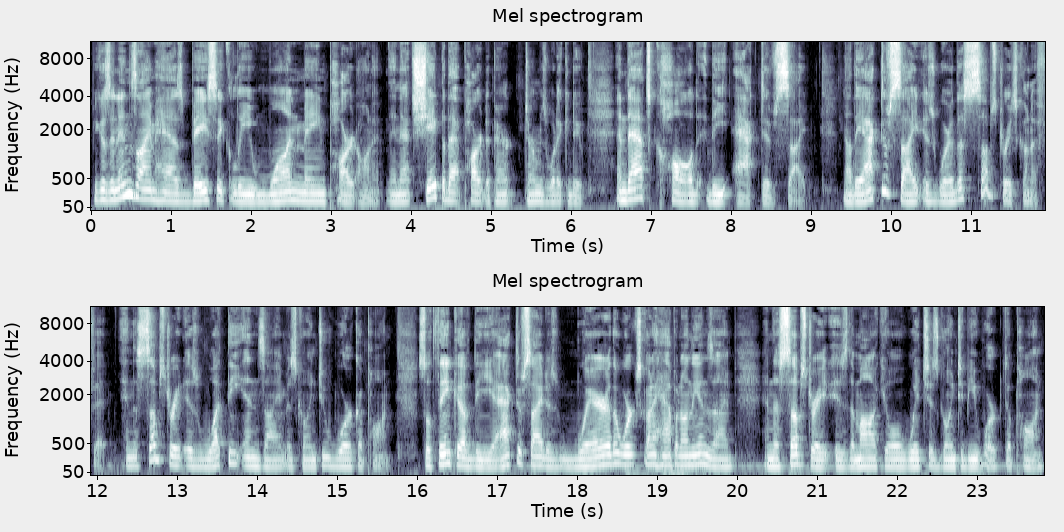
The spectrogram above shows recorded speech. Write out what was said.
because an enzyme has basically one main part on it, and that shape of that part determines what it can do. And that's called the active site. Now the active site is where the substrate is going to fit, and the substrate is what the enzyme is going to work upon. So think of the active site as where the work's going to happen on the enzyme, and the substrate is the molecule which is going to be worked upon.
